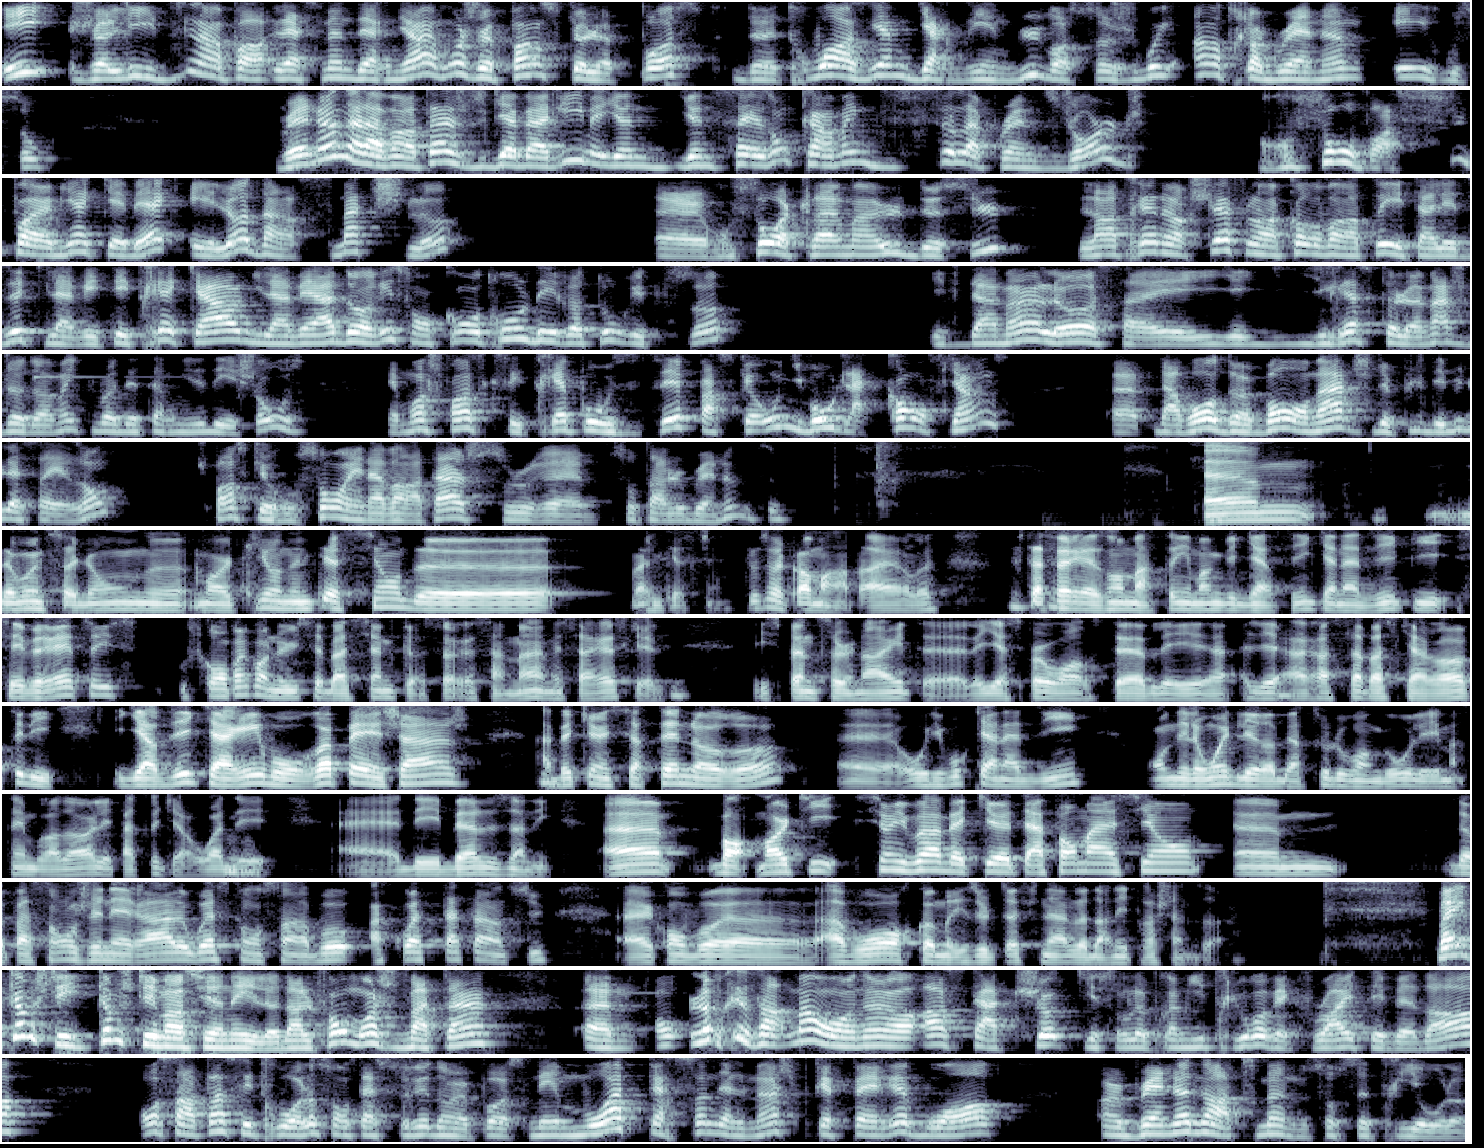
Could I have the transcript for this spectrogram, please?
Et je l'ai dit la semaine dernière, moi je pense que le poste de troisième gardien de but va se jouer entre Brennan et Rousseau. Brennan a l'avantage du gabarit, mais il y, a une, saison quand même difficile à Prince George. Rousseau va super bien à Québec. Et là, dans ce match-là, euh, Rousseau a clairement eu le dessus. L'entraîneur-chef l'a encore vanté. Il est allé dire qu'il avait été très calme. Il avait adoré son contrôle des retours et tout ça. Évidemment, là, il, reste le match de demain qui va déterminer des choses. Mais moi, je pense que c'est très positif parce qu'au niveau de la confiance, euh, d'avoir de bons matchs depuis le début de la saison, je pense que Rousseau a un avantage sur, euh, sur Tyler Brennan. Euh, donne-moi une seconde, Marky. On a une question de. Une question, plus un commentaire. Là. Tout à fait raison, Martin, il manque de gardiens canadiens. Puis c'est vrai, je comprends qu'on a eu Sébastien Cossa récemment, mais ça reste que les Spencer Knight, euh, les Jesper Wallstead, les, euh, les Araslav Askarov, les, les, gardiens qui arrivent au repêchage avec un certain aura euh, au niveau canadien. On est loin de les Roberto Luongo, les Martin Brodeur, les Patrick Roy des, des belles années. bon, Marty, si on y va avec ta formation de façon générale, où est-ce qu'on s'en va? À quoi t'attends-tu qu'on va avoir comme résultat final dans les prochaines heures? Ben, comme je t'ai mentionné, dans le fond, moi, je m'attends euh, là, présentement, on a un Ostapchuk qui est sur le premier trio avec Wright et Bedard. On s'entend, ces trois-là sont assurés d'un poste. Mais moi, personnellement, je préférais voir un Brennan Hartman sur ce trio-là.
